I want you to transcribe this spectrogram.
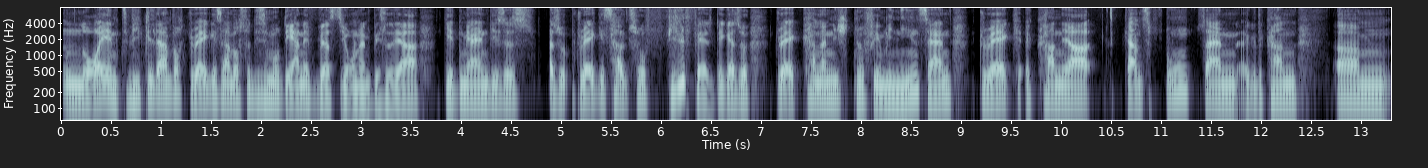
neu entwickelt einfach. Drag ist einfach so diese moderne Version ein bisschen, ja. Geht mehr in dieses, also Drag ist halt so vielfältig. Also Drag kann ja nicht nur feminin sein, Drag kann ja ganz bunt sein, kann ähm,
